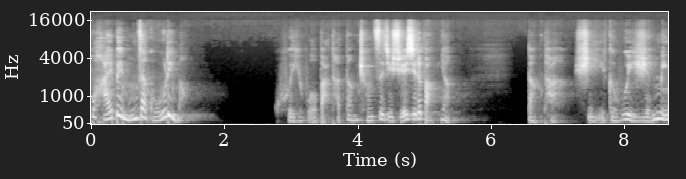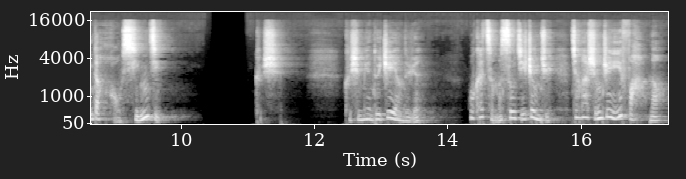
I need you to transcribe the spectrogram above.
不还被蒙在鼓里吗？亏我把他当成自己学习的榜样，当他是一个为人民的好刑警。可是，可是面对这样的人，我该怎么搜集证据，将他绳之以法呢？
